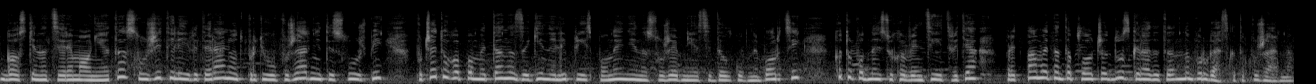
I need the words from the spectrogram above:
Гости на церемонията, служители и ветерани от противопожарните служби почетоха памета на загинали при изпълнение на служебния си дълг огнеборци, като поднесоха венци и цветя пред паметната плоча до сградата на Бургаската пожарна.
